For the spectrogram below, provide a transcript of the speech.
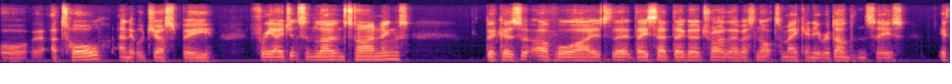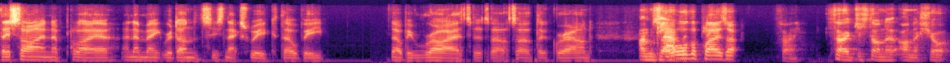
or at all, and it will just be free agents and loan signings because otherwise they, they said they're going to try their best not to make any redundancies if they sign a player and then make redundancies next week, there'll be there'll be rioters outside the ground. I'm glad so all the players are. Sorry, sorry. Just on a on a short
